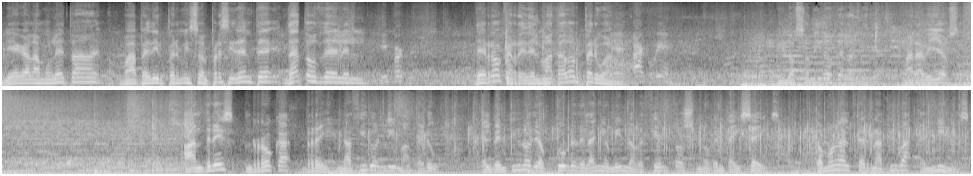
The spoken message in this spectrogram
Pliega la muleta, va a pedir permiso al presidente. Datos del el- de Roca Rey, del matador peruano. Y los sonidos de la liga. Maravilloso. Andrés Roca Rey, nacido en Lima, Perú, el 21 de octubre del año 1996. Tomó la alternativa en Nimes,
